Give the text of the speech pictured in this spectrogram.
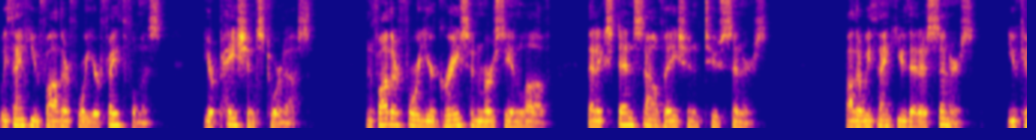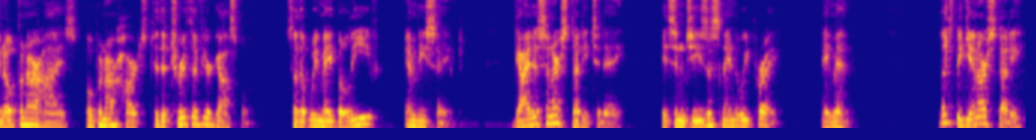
We thank you, Father, for your faithfulness, your patience toward us and Father, for your grace and mercy and love that extend salvation to sinners. Father, we thank you that as sinners, you can open our eyes, open our hearts to the truth of your gospel, so that we may believe and be saved. Guide us in our study today. It's in Jesus' name that we pray. Amen. Let's begin our study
